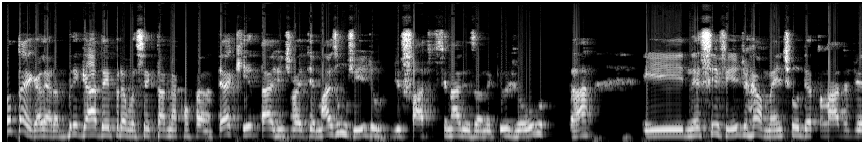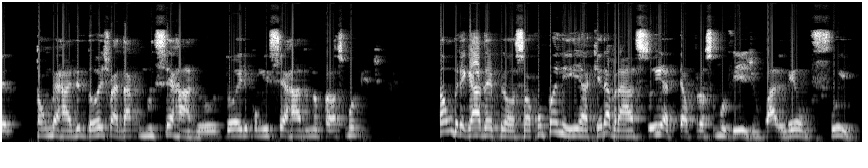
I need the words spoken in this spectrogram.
Então tá aí, galera. Obrigado aí para você que tá me acompanhando até aqui, tá? A gente vai ter mais um vídeo, de fato, finalizando aqui o jogo, tá? E nesse vídeo, realmente, o detonado de Tomb Raider 2 vai dar como encerrado. Eu dou ele como encerrado no próximo vídeo. Então, obrigado aí pela sua companhia, aquele abraço e até o próximo vídeo. Valeu, fui!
